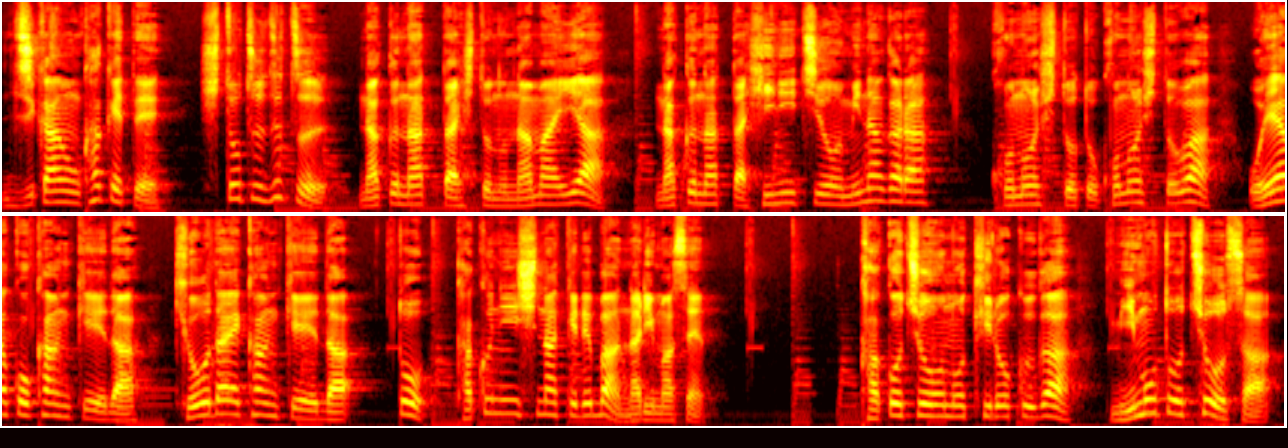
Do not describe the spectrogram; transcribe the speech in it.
時間をかけて一つずつ亡くなった人の名前や亡くなった日にちを見ながらこの人とこの人は親子関係だ、兄弟関係だと確認しなければなりません。過去帳の記録が身元調査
